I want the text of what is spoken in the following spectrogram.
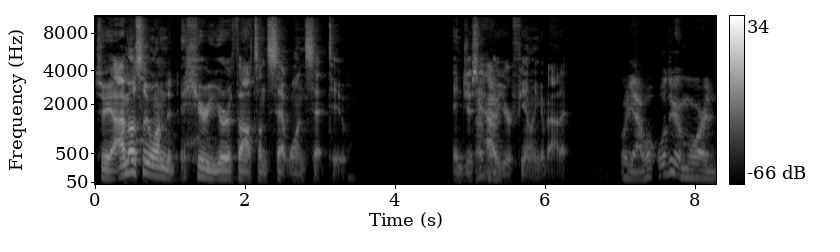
So yeah, I mostly wanted to hear your thoughts on set one, set two, and just how you're feeling about it. Well, yeah, we'll, we'll do a more in,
